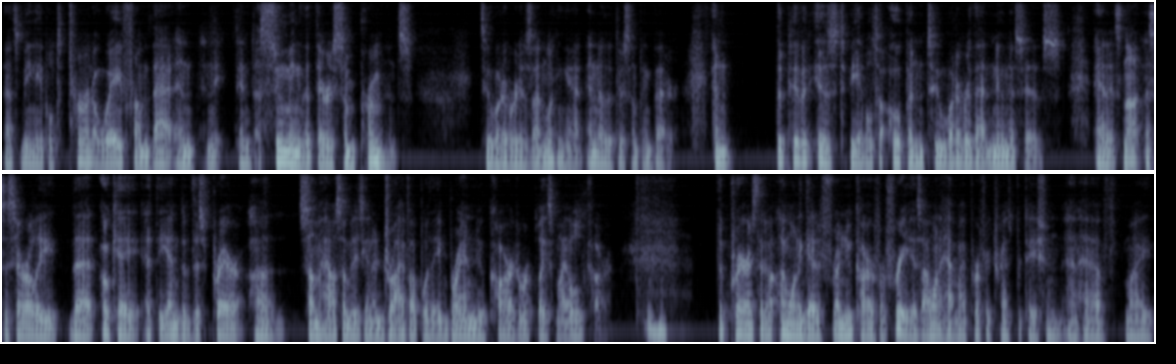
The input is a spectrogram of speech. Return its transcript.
That's being able to turn away from that and, and, and assuming that there is some permanence to whatever it is I'm looking at and know that there's something better. And the pivot is to be able to open to whatever that newness is. And it's not necessarily that, okay, at the end of this prayer, uh, somehow somebody's going to drive up with a brand new car to replace my old car the prayer instead of I want to get a, a new car for free is I want to have my perfect transportation and have my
